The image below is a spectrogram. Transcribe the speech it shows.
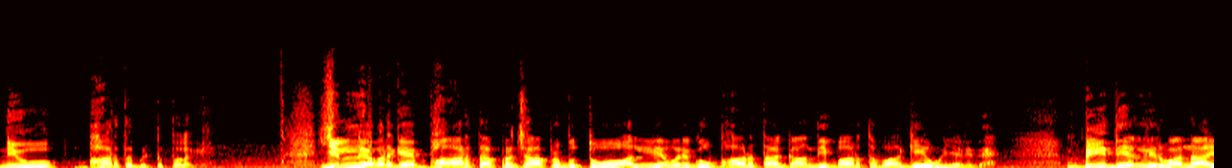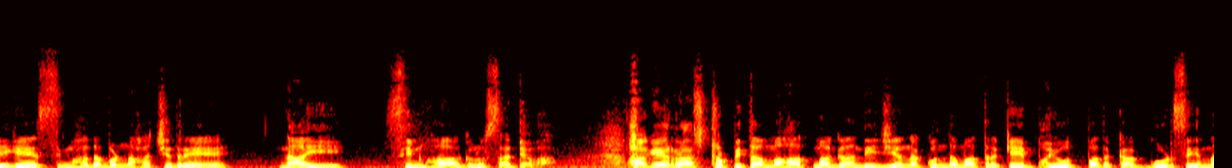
ನೀವು ಭಾರತ ಬಿಟ್ಟು ತೊಲಗಿ. ಎಲ್ಲಿಯವರೆಗೆ ಭಾರತ ಪ್ರಜಾಪ್ರಭುತ್ವವೋ ಅಲ್ಲಿಯವರೆಗೂ ಭಾರತ ಗಾಂಧಿ ಭಾರತವಾಗಿಯೇ ಉಳಿಯಲಿದೆ. ಬೀದಿಯಲ್ಲಿರುವ ನಾಯಿಗೆ ಸಿಂಹದ ಬಣ್ಣ ಹಚ್ಚಿದ್ರೆ ನಾಯಿ ಸಿಂಹ ಆಗಲು ಸಾಧ್ಯವ. ಹಾಗೆ ರಾಷ್ಟ್ರಪಿತ ಮಹಾತ್ಮ ಗಾಂಧೀಜಿಯನ್ನ ಕೊಂದ ಮಾತ್ರಕ್ಕೆ ಭಯೋತ್ಪಾದಕ ಗೋಡ್ಸೆಯನ್ನ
